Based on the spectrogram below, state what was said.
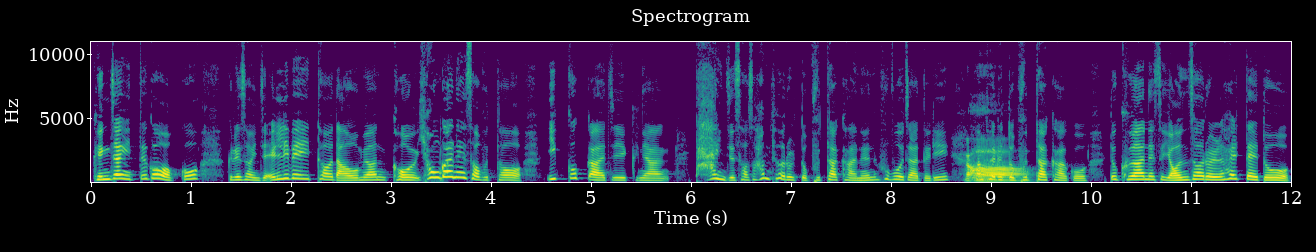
굉장히 뜨거웠 고 그래서 이제 엘리베이터 나오면 거 현관에서부터 입구까지 그냥 다 이제 서서 한 표를 또 부탁하는 후보자들이 한 아. 표를 또 부탁하고 또 그 안에서 연설을 할 때도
